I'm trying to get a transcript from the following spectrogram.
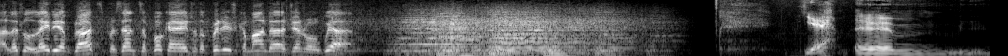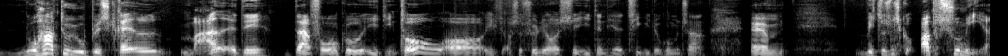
A little lady of Graz presents a bouquet to the British commander, General Weir. Ja, øh, nu har du jo beskrevet meget af det, der er foregået i din bog, og, og selvfølgelig også i den her tv-dokumentar. Øh, hvis du sådan skulle opsummere,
